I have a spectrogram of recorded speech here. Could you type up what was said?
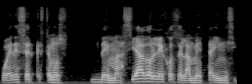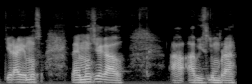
puede ser que estemos demasiado lejos de la meta y ni siquiera hemos, la hemos llegado a, vislumbrar,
